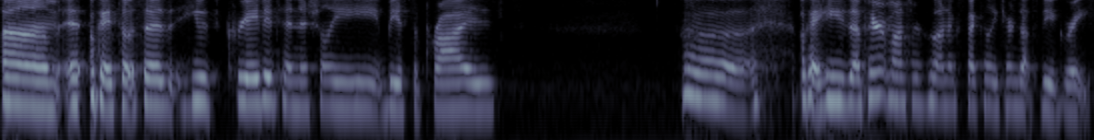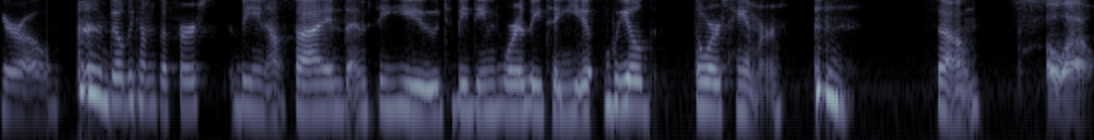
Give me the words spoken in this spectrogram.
Um it- okay, so it says he was created to initially be a surprise uh, okay, he's a parent monster who unexpectedly turns out to be a great hero. Bill becomes the first being outside the MCU to be deemed worthy to wield Thor's hammer. so, Oh wow.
